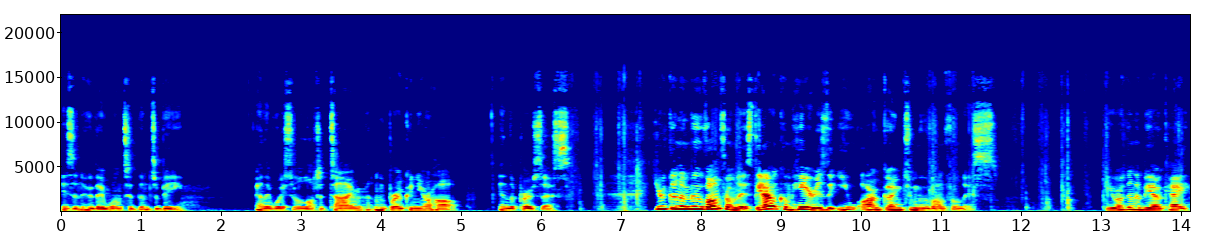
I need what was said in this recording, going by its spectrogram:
isn't who they wanted them to be and they've wasted a lot of time and broken your heart in the process. You're going to move on from this. The outcome here is that you are going to move on from this. You are going to be okay.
